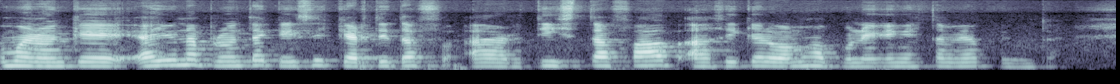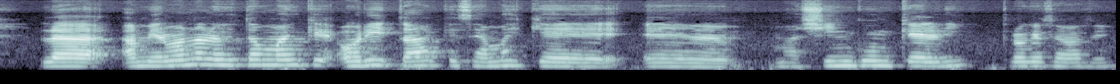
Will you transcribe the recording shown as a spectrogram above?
bueno, en que hay una pregunta que dice que artista, artista fab, así que lo vamos a poner en esta misma pregunta. La, a mi hermana le gusta un man que ahorita, que se llama es que eh, Machine Gun Kelly, creo que se llama así,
